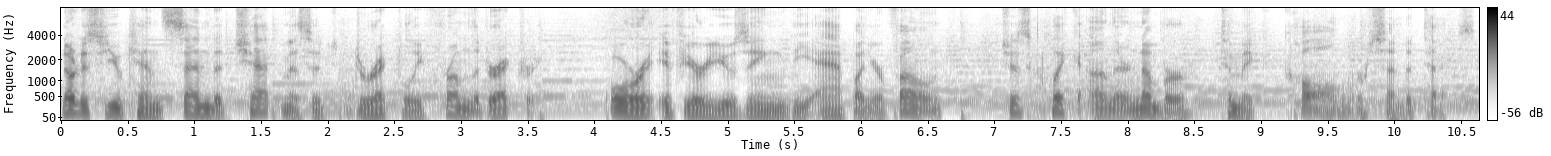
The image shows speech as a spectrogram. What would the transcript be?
Notice you can send a chat message directly from the directory. Or if you're using the app on your phone, just click on their number to make a call or send a text.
